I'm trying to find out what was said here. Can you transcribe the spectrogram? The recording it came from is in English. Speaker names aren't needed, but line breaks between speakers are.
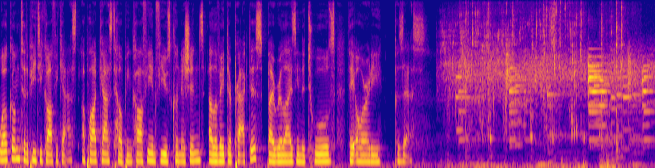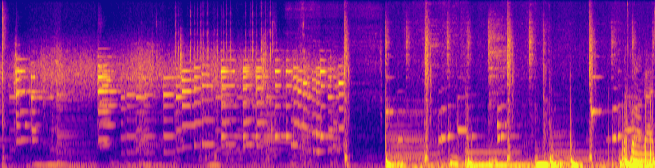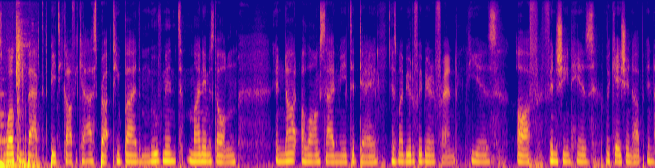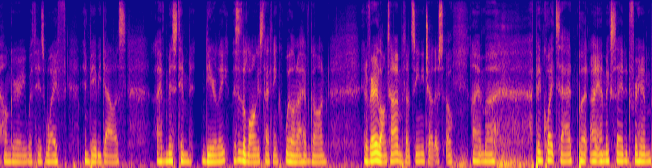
Welcome to the PT Coffee Cast, a podcast helping coffee infused clinicians elevate their practice by realizing the tools they already possess. Welcome back to the PT Coffee Cast, brought to you by The Movement. My name is Dalton, and not alongside me today is my beautifully bearded friend. He is off finishing his vacation up in Hungary with his wife and baby Dallas. I have missed him dearly. This is the longest I think Will and I have gone in a very long time without seeing each other. So I'm uh, I've been quite sad, but I am excited for him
